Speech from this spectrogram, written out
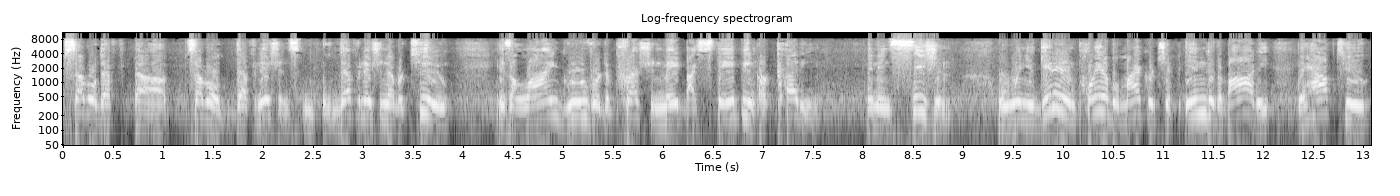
several def, uh, several definitions. Definition number two is a line, groove, or depression made by stamping or cutting, an incision. Well, when you get an implantable microchip into the body, they have to,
